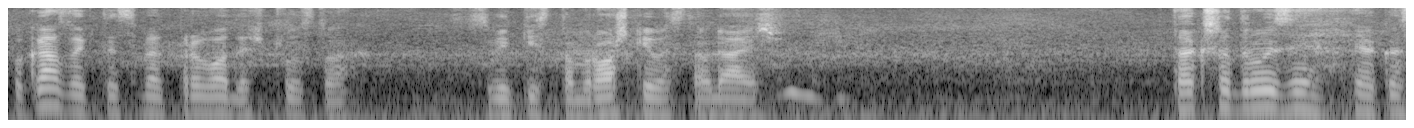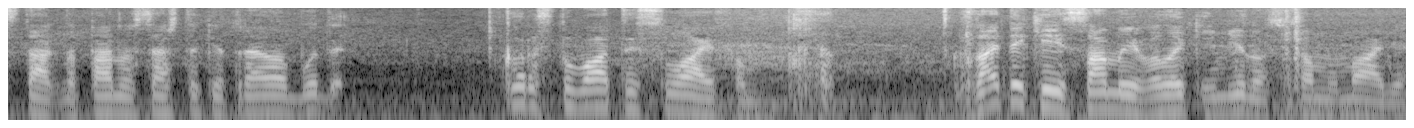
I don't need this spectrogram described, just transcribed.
Показуй, як ти себе приводиш в чувство. Собі якісь там рожки виставляєш. Так що, друзі, якось так. Напевно, все ж таки треба буде користуватись лайфом. Знаєте, який самий великий мінус в цьому мані?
